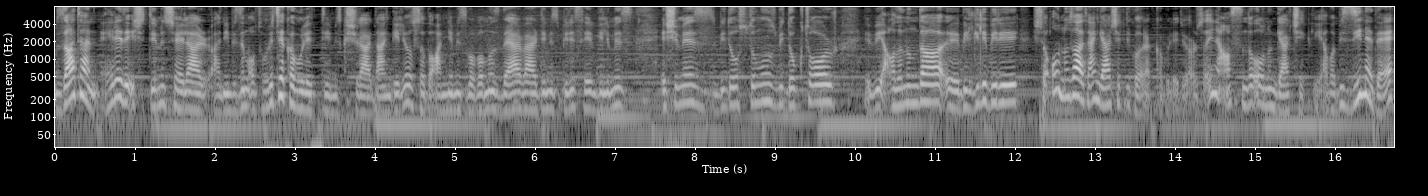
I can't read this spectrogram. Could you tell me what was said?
zaten hele de işittiğimiz şeyler hani bizim otorite kabul ettiğimiz kişilerden geliyorsa bu annemiz, babamız, değer verdiğimiz biri, sevgilimiz, eşimiz, bir dostumuz, bir doktor, bir alanında e, bilgili biri işte onu zaten gerçeklik olarak kabul ediyoruz. Yine aslında onun gerçekliği ama biz yine de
